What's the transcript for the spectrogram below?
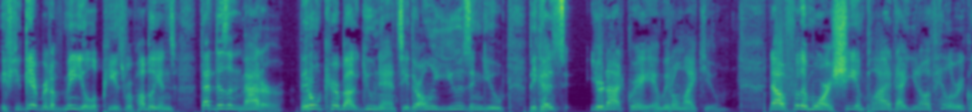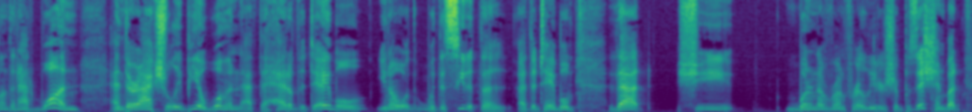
if you get rid of me, you'll appease Republicans, that doesn't matter. They don't care about you, Nancy. They're only using you because you're not great and we don't like you. Now, furthermore, she implied that, you know, if Hillary Clinton had won and there actually be a woman at the head of the table, you know, with the seat at the at the table, that she wouldn't have run for a leadership position. But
